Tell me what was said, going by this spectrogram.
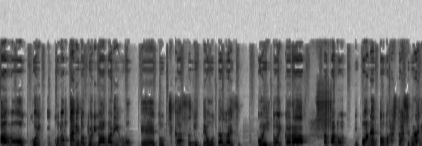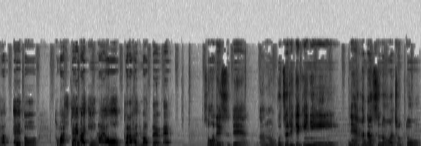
あのこいこの2人の距離があまりにも、えー、と近すぎて、お互いすっごいひどいから、なんかあの日本列島の端と端ぐらいには、えー、と飛ばしちゃえばいいのよから始まったよね。そうですね。あの物理的にね話すのはちょっと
